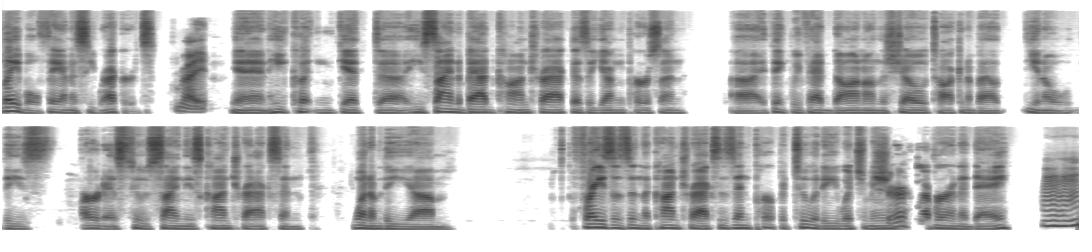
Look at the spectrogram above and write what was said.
label, Fantasy Records. Right. And he couldn't get, uh, he signed a bad contract as a young person. Uh, I think we've had Don on the show talking about, you know, these artists who sign these contracts. And one of the um, phrases in the contracts is in perpetuity, which means Sure. forever and a day hmm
